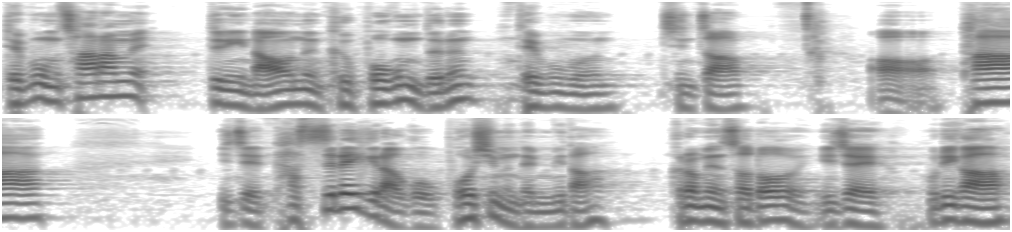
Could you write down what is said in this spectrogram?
대부분 사람들이 나오는 그 복음들은 대부분 진짜 어, 다 이제 다 쓰레기라고 보시면 됩니다. 그러면서도 이제 우리가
